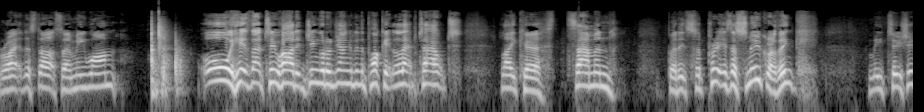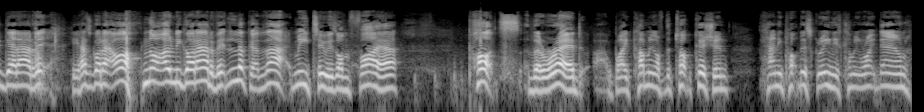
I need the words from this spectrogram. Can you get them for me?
right at the start. So me one. Oh, he hits that too hard. It jingled and jangled in the pocket, leapt out like a salmon. But it's a pretty, it's a snooker, I think. Me Too should get out of it. He has got out. Oh, not only got out of it, look at that. Me Too is on fire. Pots the red by coming off the top cushion. Can he pot this green? He's coming right down.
